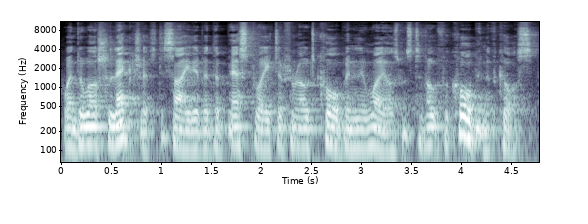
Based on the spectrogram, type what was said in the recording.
when the Welsh electorate decided that the best way to promote Corbyn in Wales was to vote for Corbyn, of course.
